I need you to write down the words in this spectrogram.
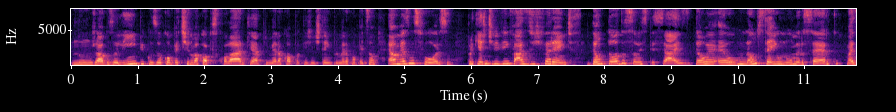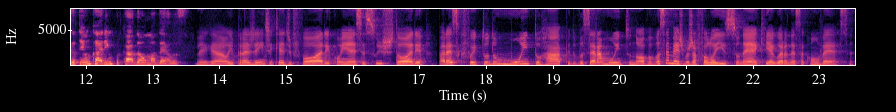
num Jogos Olímpicos ou competir numa Copa Escolar, que é a primeira Copa que a gente tem, primeira competição, é o mesmo esforço, porque a gente vive em fases diferentes. Então todos são especiais. Então eu não sei o número certo, mas eu tenho um carinho por cada uma delas. Legal. E pra gente que é de fora e conhece a sua história, parece que foi tudo muito rápido. Você era muito nova. Você mesmo já falou isso, né? Aqui agora nessa conversa.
